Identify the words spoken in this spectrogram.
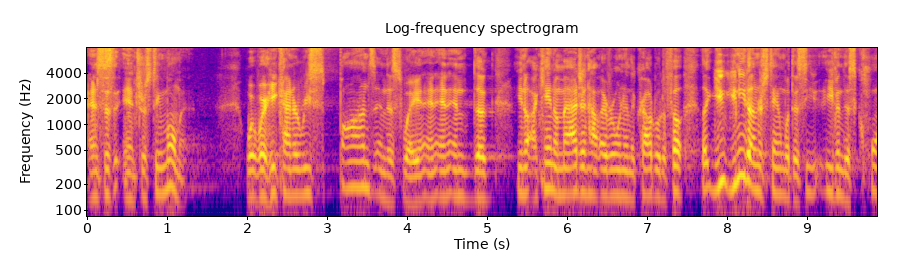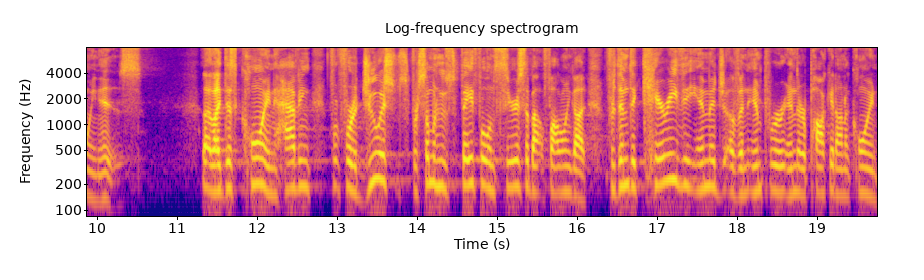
And it's this interesting moment where, where he kind of responds in this way. And, and, and the, you know, I can't imagine how everyone in the crowd would have felt. Like, you, you need to understand what this, even this coin is. Like this coin having, for, for a Jewish, for someone who's faithful and serious about following God, for them to carry the image of an emperor in their pocket on a coin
